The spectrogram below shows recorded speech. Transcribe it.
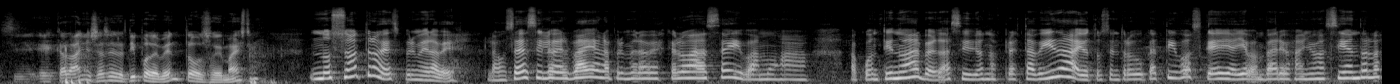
Sí, eh, ¿Cada año se hace ese tipo de eventos, maestra? Nosotros es primera vez. La José Cecilio del Valle es la primera vez que lo hace y vamos a, a continuar, ¿verdad? Si Dios nos presta vida, hay otros centros educativos que ya llevan varios años haciéndolo,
